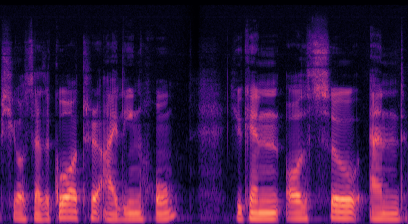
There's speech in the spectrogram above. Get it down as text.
She also has a co-author, Eileen Horne. You can also and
